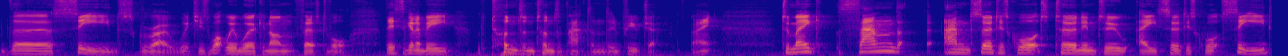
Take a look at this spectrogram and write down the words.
the seeds grow, which is what we're working on first of all. This is going to be tons and tons of patterns in future, right? To make sand and Certus quartz turn into a Certus quartz seed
